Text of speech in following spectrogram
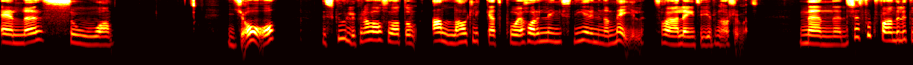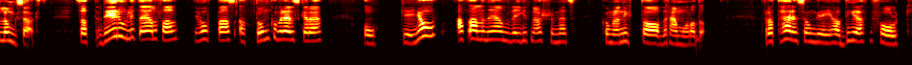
Eller så... Ja, det skulle kunna vara så att om alla har klickat på, jag har det längst ner i mina mejl så har jag en länk till entreprenörsrummet. Men det känns fortfarande lite långsökt. Så att det är roligt i alla fall. Jag hoppas att de kommer älska det. Och eh, ja, att alla ni andra i entreprenörsrummet kommer ha nytta av den här månaden. För att det här är en sån grej jag har delat med folk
